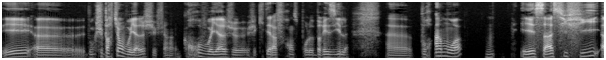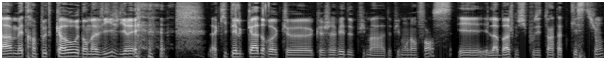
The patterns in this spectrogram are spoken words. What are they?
et euh, donc je suis parti en voyage. J'ai fait un gros voyage. Euh, j'ai quitté la France pour le Brésil euh, pour un mois et ça a suffi à mettre un peu de chaos dans ma vie, je dirais, à quitter le cadre que, que j'avais depuis ma depuis mon enfance. Et là-bas, je me suis posé tout un tas de questions.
